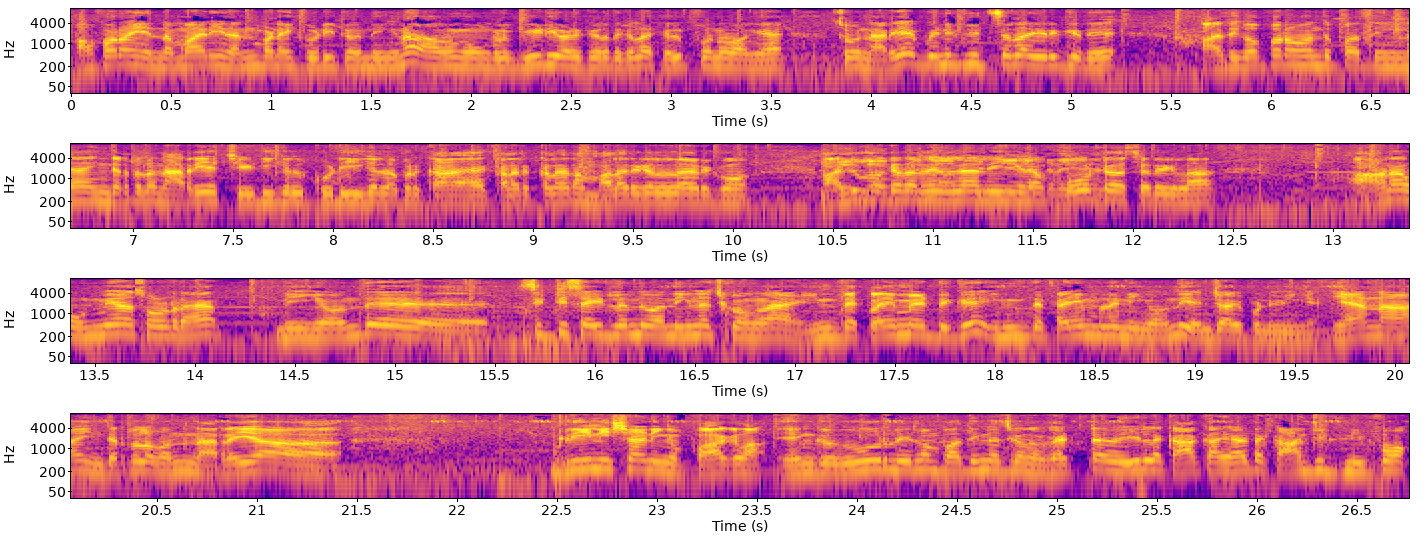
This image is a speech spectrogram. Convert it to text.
அப்புறம் இந்த மாதிரி நண்பனை கூட்டிகிட்டு வந்தீங்கன்னா அவங்க உங்களுக்கு வீடியோ எடுக்கிறதுக்கெல்லாம் ஹெல்ப் பண்ணுவாங்க. ஸோ நிறைய பெனிஃபிட்ஸ் எல்லாம் இருக்குது. அதுக்கப்புறம் வந்து பார்த்தீங்கன்னா இந்த இடத்துல நிறைய செடிகள் கொடிகள் அப்புறம் க கலர் கலராக மலர்கள்லாம் இருக்கும். அது பக்கத்துல எல்லாம் நீங்கள் ஃபோட்டோஸ் எடுக்கலாம். ஆனால் உண்மையாக சொல்கிறேன் நீங்கள் வந்து சிட்டி சைட்லேருந்து வந்தீங்கன்னு வச்சுக்கோங்களேன் இந்த கிளைமேட்டுக்கு இந்த டைமில் நீங்கள் வந்து என்ஜாய் பண்ணுவீங்க. ஏன்னா இந்த இடத்துல வந்து நிறையா க்ரீனிஷாக நீங்கள் பார்க்கலாம். எங்கள் ஊர்லலாம் பார்த்தீங்கன்னு வச்சுக்கோங்க வெட்ட வெயிலில் காக்கா ஏட்ட காஞ்சிட்டு நிற்போம்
